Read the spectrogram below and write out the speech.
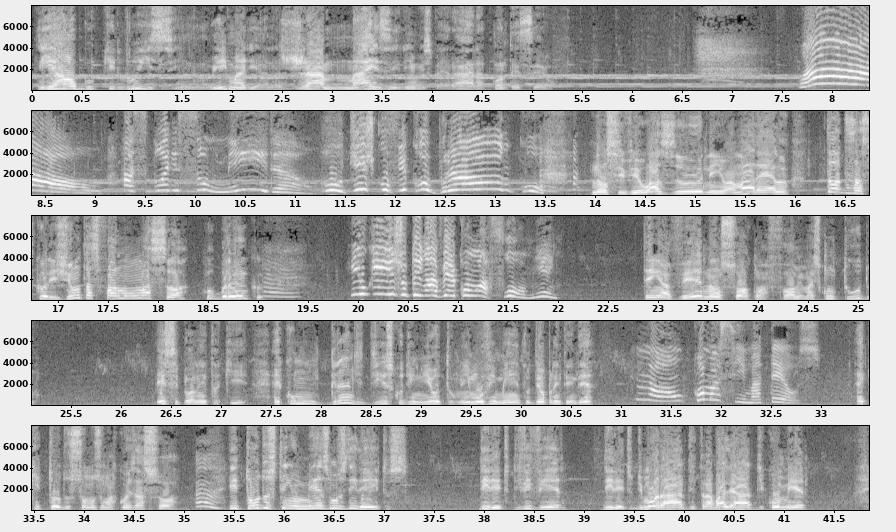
E algo que Luizinho e Mariana jamais iriam esperar aconteceu. Uau! As cores sumiram. O disco ficou branco. não se vê o azul nem o amarelo. Todas as cores juntas formam uma só, o branco. E o que isso tem a ver com a fome, hein? tem a ver não só com a fome, mas com tudo. Esse planeta aqui é como um grande disco de Newton em movimento, deu para entender? Não, como assim, Mateus? É que todos somos uma coisa só. Hum. E todos têm os mesmos direitos: direito de viver, direito de morar, de trabalhar, de comer.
